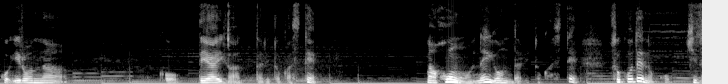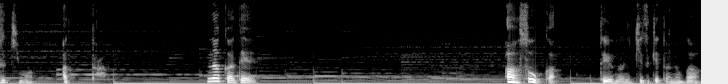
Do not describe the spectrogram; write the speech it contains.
こういろんなこう出会いがあったりとかして、まあ、本をね読んだりとかしてそこでのこう気づきもあった。中でああそうかっていうのに気づけたのが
